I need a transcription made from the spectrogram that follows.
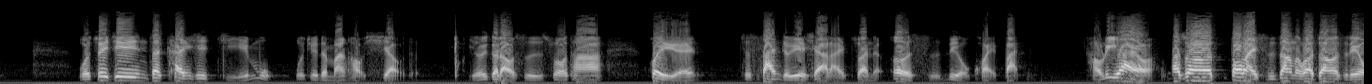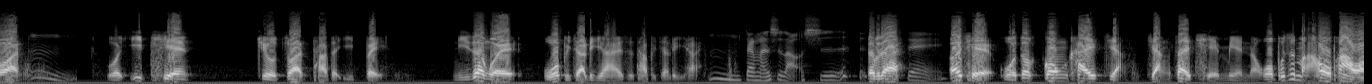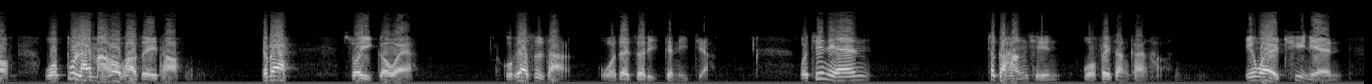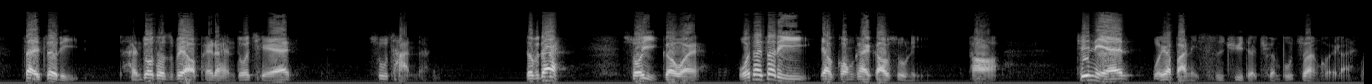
我最近在看一些节目，我觉得蛮好笑的。有一个老师说，他会员这三个月下来赚了二十六块半，好厉害哦！他说多买十张的话赚二十六万，嗯，我一天就赚他的一倍。你认为我比较厉害，还是他比较厉害？嗯，当然是老师，对不对？对，而且我都公开讲，讲在前面了，我不是马后炮哦，我不来马后炮这一套，对不对？所以各位啊，股票市场，我在这里跟你讲，我今年这个行情我非常看好，因为去年在这里很多投资朋友赔了很多钱，输惨了，对不对？所以各位，我在这里要公开告诉你啊，今年我要把你失去的全部赚回来。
